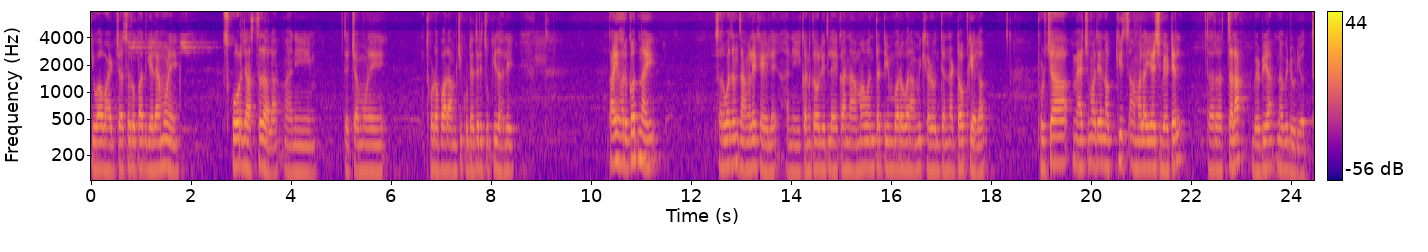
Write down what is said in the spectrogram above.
किंवा व्हाईटच्या स्वरूपात गेल्यामुळे स्कोअर जास्त झाला आणि त्याच्यामुळे थोडंफार आमची कुठेतरी चुकी झाली. काही हरकत नाही. सर्वजण चांगले खेळले आणि कणकवलीतल्या एका नामावंत टीमबरोबर आम्ही खेळून त्यांना टप केलं. पुढच्या मॅचमध्ये नक्कीच आम्हाला यश भेटेल. तर चला भेटूया नवीन व्हिडिओत.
